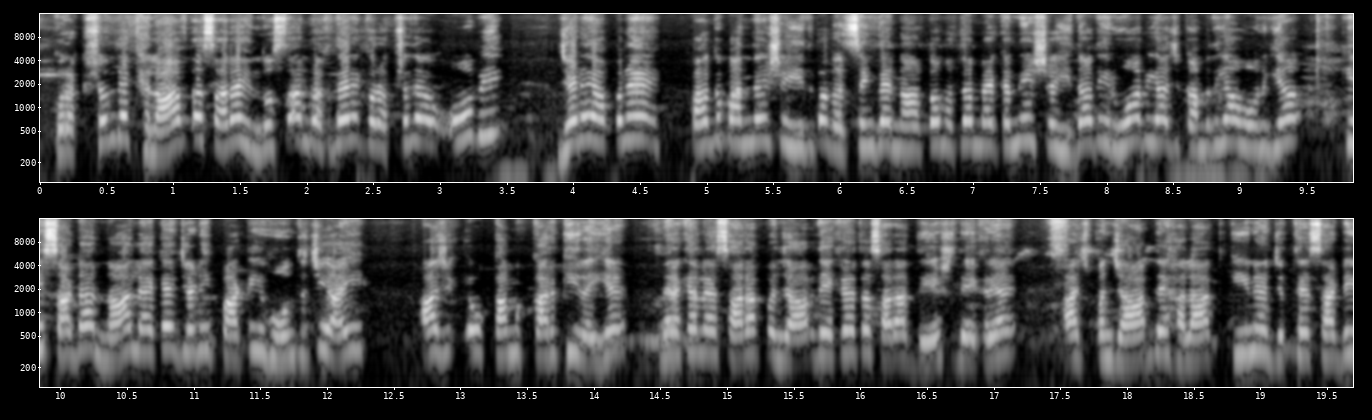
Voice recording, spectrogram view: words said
ਕਰਪਸ਼ਨ ਦੇ ਖਿਲਾਫ ਤਾਂ ਸਾਰਾ ਹਿੰਦੁਸਤਾਨ ਰੱਖਦੇ ਨੇ ਕਰਪਸ਼ਨ ਦੇ ਉਹ ਵੀ ਜਿਹੜੇ ਆਪਣੇ ਪੱਗ ਬੰਨ੍ਹਦੇ ਸ਼ਹੀਦ ਭਗਤ ਸਿੰਘ ਦੇ ਨਾਂ ਤੋਂ, ਮਤਲਬ ਮੈਂ ਕਹਿੰਦੀ ਸ਼ਹੀਦਾਂ ਦੀ ਰੂਹਾਂ ਵੀ ਅੱਜ ਕੰਬਦੀਆਂ ਹੋਣਗੀਆਂ ਕਿ ਸਾਡਾ ਨਾਂ ਲੈ ਕੇ ਜਿਹੜੀ ਪਾਰਟੀ ਹੋਂਦ 'ਚ ਆਈ ਅੱਜ ਉਹ ਕੰਮ ਕਰ ਕੀ ਰਹੀ ਹੈ? ਮੇਰਾ ਖਿਆਲ ਹੈ ਸਾਰਾ ਪੰਜਾਬ ਦੇਖ ਰਿਹਾ ਤਾਂ ਸਾਰਾ ਦੇਸ਼ ਦੇਖ ਰਿਹਾ ਹੈ। ਅੱਜ ਪੰਜਾਬ ਦੇ ਹਾਲਾਤ ਕੀ ਨੇ? ਜਿੱਥੇ ਸਾਡੀ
